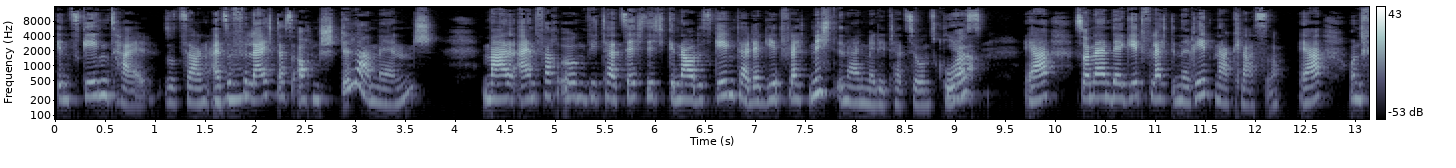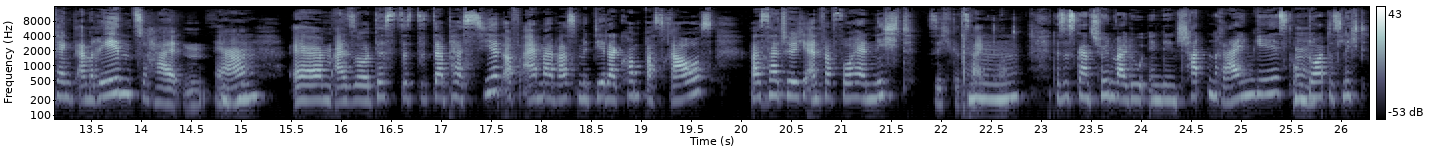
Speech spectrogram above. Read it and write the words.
ins Gegenteil sozusagen. Also Mhm. vielleicht, dass auch ein stiller Mensch mal einfach irgendwie tatsächlich genau das Gegenteil, der geht vielleicht nicht in einen Meditationskurs. Ja. sondern der geht vielleicht in eine Rednerklasse, ja, und fängt an Reden zu halten, ja. Mhm. Ähm, also das, das, das, da passiert auf einmal was mit dir, da kommt was raus, was natürlich einfach vorher nicht sich gezeigt hat. Mhm. Das ist ganz schön, weil du in den Schatten reingehst und Mhm. dort das Licht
